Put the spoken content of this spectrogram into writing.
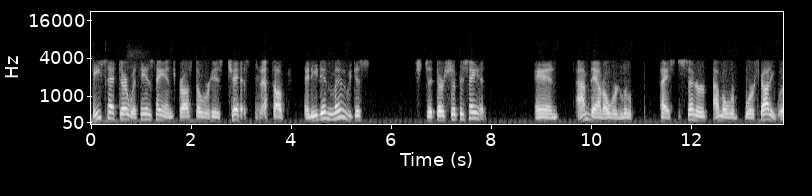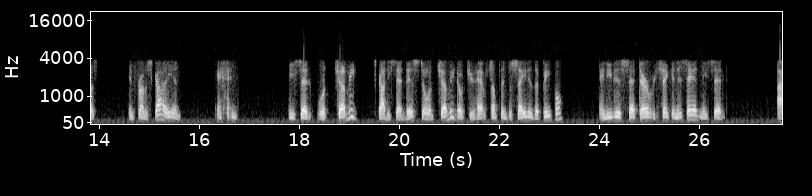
He sat there with his hands crossed over his chest, and I thought, and he didn't move. He just stood there, shook his head, and I'm down over a little past the center. I'm over where Scotty was, in front of Scotty, and and he said, "Well, Chubby," Scotty said this. So, Chubby, don't you have something to say to the people? And he just sat there shaking his head, and he said, "I,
